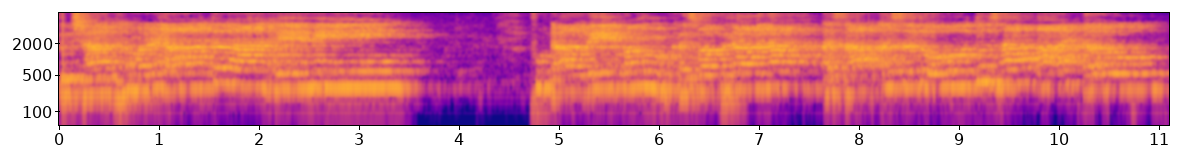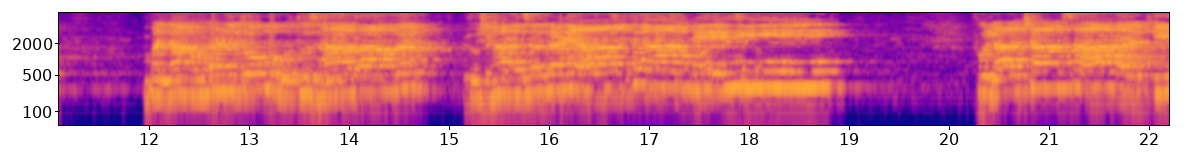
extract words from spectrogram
तुझ्या धमण्यात आहे मी. फुटावे पंख स्वप्नाला असा असतो तुझा आठव मला म्हणतो तुझा वावर तुझ्या जगण्यात फुलाच्या सारखी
